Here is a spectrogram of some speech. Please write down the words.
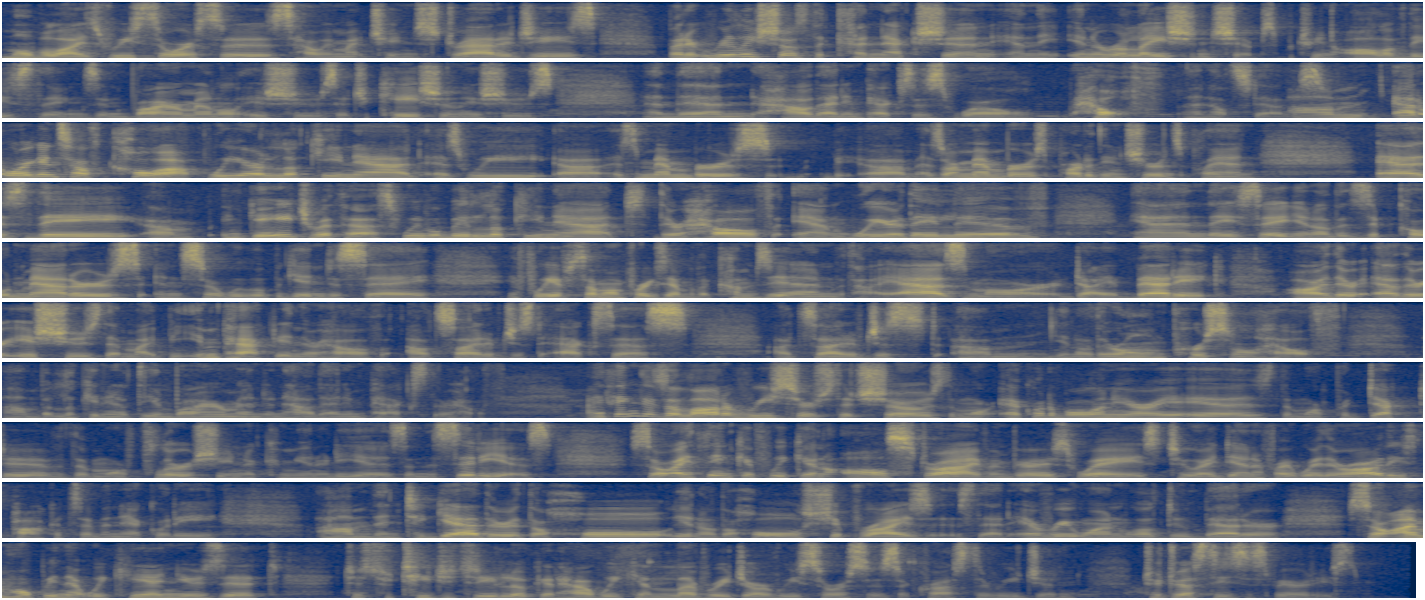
mobilize resources, how we might change strategies. But it really shows the connection and the interrelationships between all of these things, environmental issues, education issues, and then how that impacts as well health and health status. Um, at Oregon's Health Co-op, we are looking at, as we, uh, as members, um, as our members, part of the insurance plan, as they um, engage with us, we will be looking at their health and where they live and they say, you know, the zip code matters, and so we will begin to say, if we have someone, for example, that comes in with high asthma or diabetic, are there other issues that might be impacting their health outside of just access, outside of just, um, you know, their own personal health, um, but looking at the environment and how that impacts their health. I think there's a lot of research that shows the more equitable an area is, the more productive, the more flourishing a community is and the city is. So I think if we can all strive in various ways to identify where there are these pockets of inequity, um, then together the whole, you know, the whole ship rises, that everyone will do better. So I'm hoping that we can use it to strategically look at how we can leverage our resources across the region to address these disparities.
